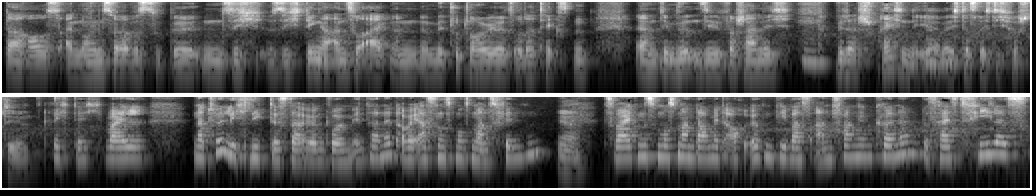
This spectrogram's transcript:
daraus einen neuen Service zu bilden, sich, sich Dinge anzueignen mit Tutorials oder Texten, ähm, dem würden Sie wahrscheinlich mhm. widersprechen eher, mhm. wenn ich das richtig verstehe. Richtig, weil natürlich liegt es da irgendwo im Internet, aber erstens muss man es finden. Ja. Zweitens muss man damit auch irgendwie was anfangen können. Das heißt, vieles,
